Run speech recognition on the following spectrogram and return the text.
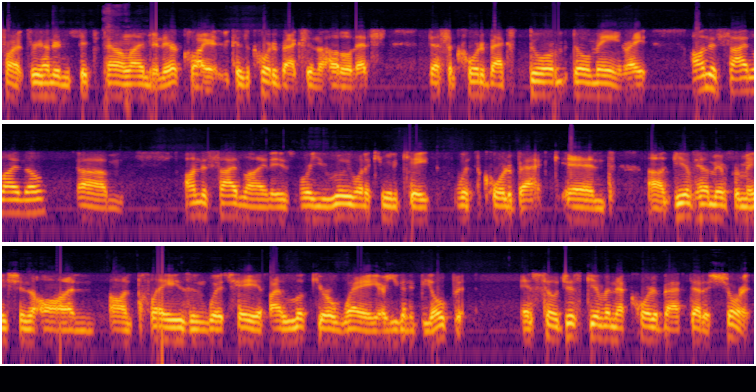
front, 350 pound linemen, they're quiet because the quarterback's in the huddle. That's that's a quarterback's door, domain, right? On the sideline, though, um, on the sideline is where you really want to communicate with the quarterback and uh, give him information on on plays in which, hey, if I look your way, are you going to be open? And so just giving that quarterback that assurance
